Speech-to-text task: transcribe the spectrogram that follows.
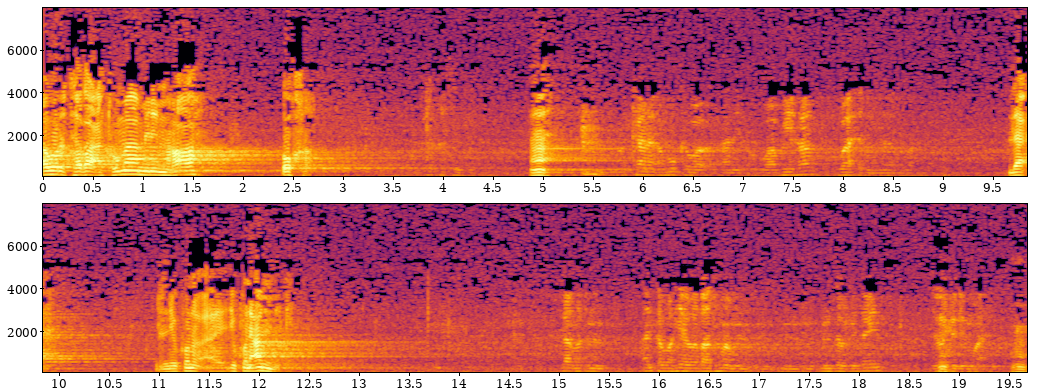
أو ارتضعتما من امرأة أخرى. ها؟ كان أبوك وأبيها واحد من لا. يعني يكون يكون عمك. لا مثلا أنت وهي وضعتهما من من, زوجتين لرجل واحد.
